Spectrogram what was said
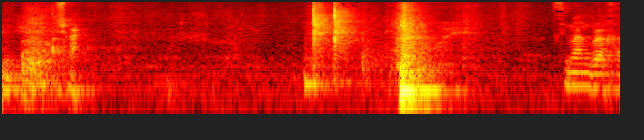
דברים. תשמע. סימן ברכה.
